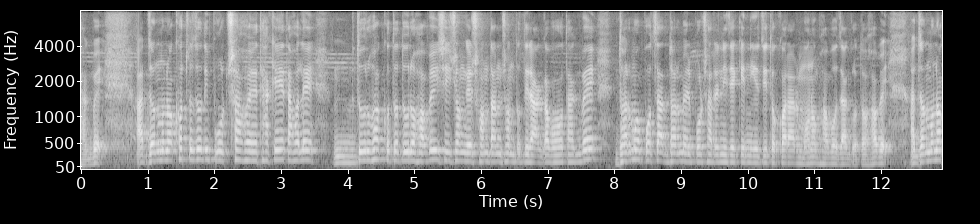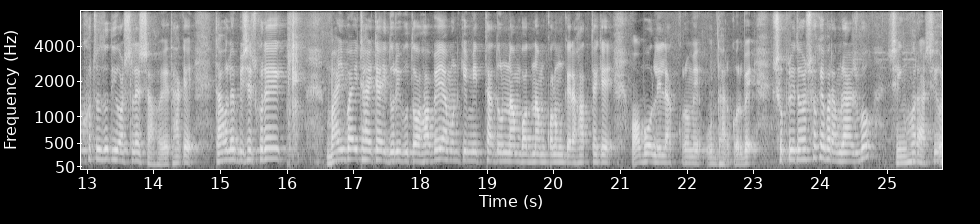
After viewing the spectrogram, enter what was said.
থাকবে। আর জন্ম নক্ষত্র যদি পুৎসা হয়ে থাকে, তাহলে দুর্ভাগ্য তো দূর হবেই, সেই সঙ্গে সন্তান সন্ততির আজ্ঞাবহ থাকবে। ধর্ম প্রচার, ধর্মের প্রসারে নিজেকে নিয়োজিত করার মনোভাবও জাগ্রত হবে। আর জন্ম নক্ষত্র যদি অশ্লেষা হয়ে থাকে, তাহলে বিশেষ করে ভাই ভাই ঠাই ঠাই দূরীভূত হবে, এমনকি মিথ্যা দুর্নাম, বদনাম কলঙ্কের হাত থেকে অবলীলাক্রমে উদ্ধার করবে। সুপ্রিয় দর্শক, এবার আমরা আসব সিংহ রাশি ও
